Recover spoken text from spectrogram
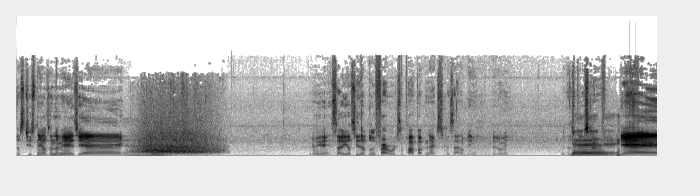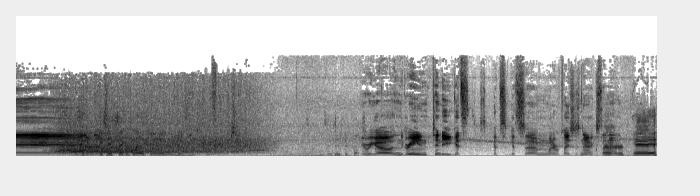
those two snails in the maze. Yay! Okay, so you'll see the blue fireworks will pop up next, because that'll be it'll be with this blue scarf. Yay! Yay! I take second place. Yay! Means I did hit that. Here we go. In the green, Tindy gets gets gets um, whatever place is next, and then, Third. Yay!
